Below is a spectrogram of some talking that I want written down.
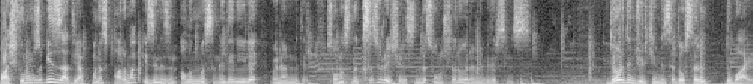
Başvurunuzu bizzat yapmanız parmak izinizin alınması nedeniyle önemlidir. Sonrasında kısa süre içerisinde sonuçları öğrenebilirsiniz. Dördüncü ülkemiz ise dostlarım Dubai.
